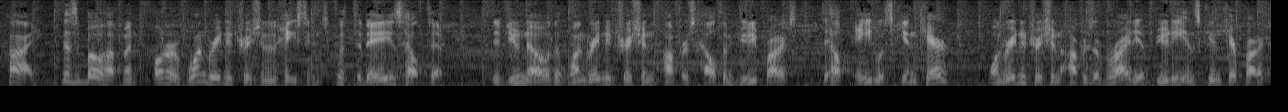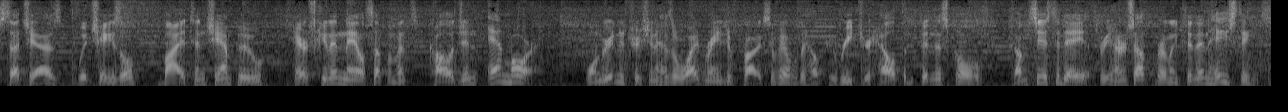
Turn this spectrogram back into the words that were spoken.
Hi, this is Bo Huffman, owner of One Great Nutrition in Hastings, with today's health tip. Did you know that One Great Nutrition offers health and beauty products to help aid with skin care? One Great Nutrition offers a variety of beauty and skincare products such as witch hazel, biotin shampoo, hair, skin, and nail supplements, collagen, and more. One Great Nutrition has a wide range of products available to help you reach your health and fitness goals. Come see us today at 300 South Burlington in Hastings.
